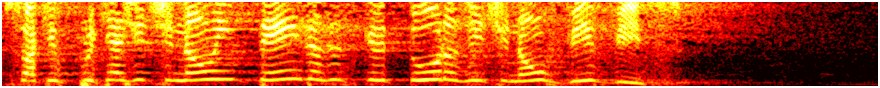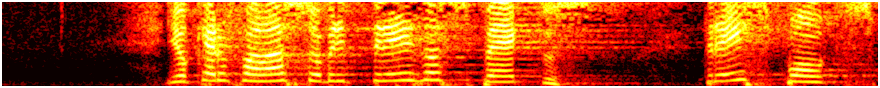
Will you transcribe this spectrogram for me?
Só que porque a gente não entende as Escrituras, a gente não vive isso. E eu quero falar sobre três aspectos, três pontos,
